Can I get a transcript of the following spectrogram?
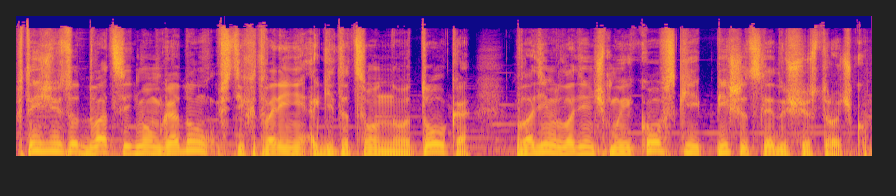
В 1927 году в стихотворении агитационного толка Владимир Владимирович Маяковский пишет следующую строчку.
